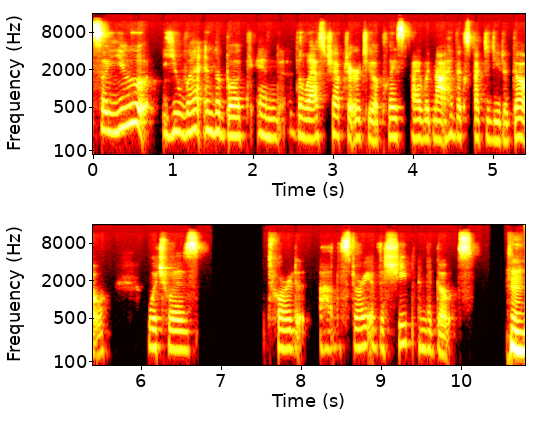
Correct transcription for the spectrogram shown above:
So you you went in the book in the last chapter or two a place I would not have expected you to go, which was toward uh, the story of the sheep and the goats. Hmm.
